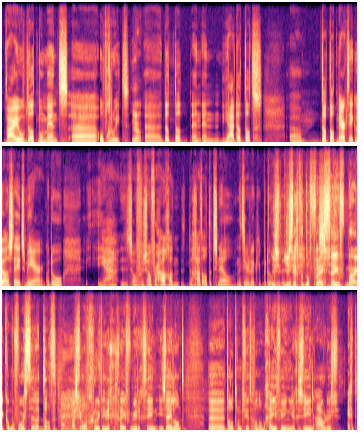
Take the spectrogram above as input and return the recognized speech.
waar je op dat moment eh, opgroeit. Ja. Eh, dat, dat, en, en ja, dat, dat, dat, dat merkte ik wel steeds meer. Ik bedoel, ja, zo'n zo'n verhaal gaat, gaat altijd snel natuurlijk. Ik bedoel, Je, zegt het nog vrij is- safe, maar ik kan me voorstellen dat als je opgegroeid in een gereformeerde gezin in Zeeland, eh, dat het ten opzichte van de omgeving, je gezin, ouders, echt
